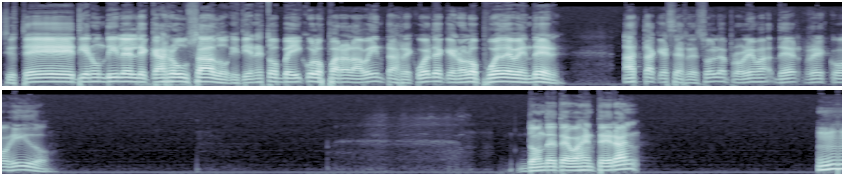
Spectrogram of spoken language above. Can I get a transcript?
Si usted tiene un dealer de carro usado y tiene estos vehículos para la venta, recuerde que no los puede vender hasta que se resuelva el problema de recogido. ¿Dónde te vas a enterar? ¿Mm?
